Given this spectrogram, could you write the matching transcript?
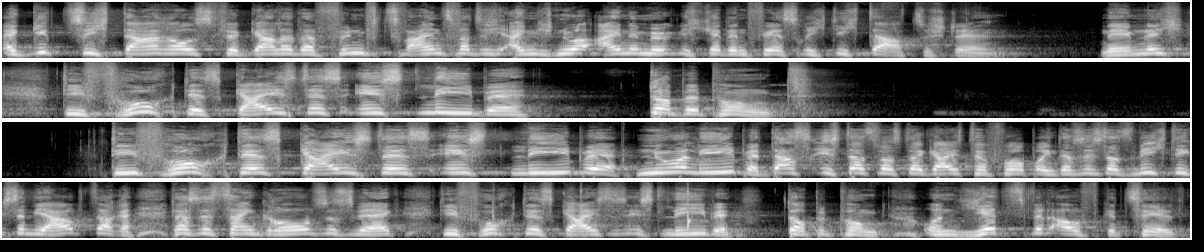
ergibt sich daraus für Galater 5, 22 eigentlich nur eine Möglichkeit, den Vers richtig darzustellen. Nämlich, die Frucht des Geistes ist Liebe. Doppelpunkt. Die Frucht des Geistes ist Liebe, nur Liebe. Das ist das, was der Geist hervorbringt. Das ist das Wichtigste, die Hauptsache. Das ist sein großes Werk. Die Frucht des Geistes ist Liebe. Doppelpunkt. Und jetzt wird aufgezählt,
